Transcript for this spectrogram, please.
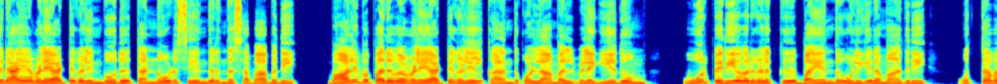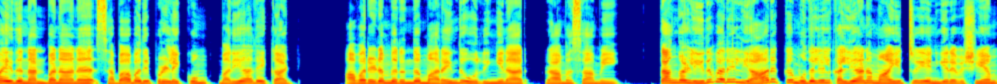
பிராய விளையாட்டுகளின் போது தன்னோடு சேர்ந்திருந்த சபாபதி வாலிப பருவ விளையாட்டுகளில் கலந்து கொள்ளாமல் விலகியதும் ஊர் பெரியவர்களுக்கு பயந்து ஒளிகிற மாதிரி ஒத்த வயது நண்பனான சபாபதி பிள்ளைக்கும் மரியாதை காட்டி அவரிடமிருந்து மறைந்து ஒதுங்கினார் ராமசாமி. தங்கள் இருவரில் யாருக்கு முதலில் கல்யாணம் ஆயிற்று என்கிற விஷயம்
